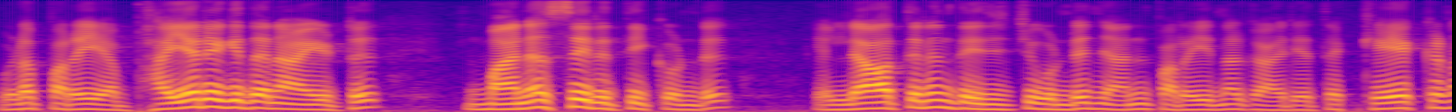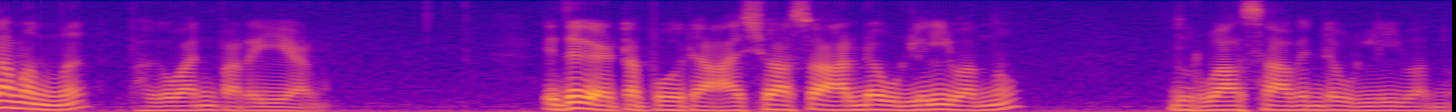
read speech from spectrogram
ഇവിടെ പറയുക ഭയരഹിതനായിട്ട് മനസ്സിരുത്തിക്കൊണ്ട് എല്ലാത്തിനും ത്യജിച്ചുകൊണ്ട് ഞാൻ പറയുന്ന കാര്യത്തെ കേൾക്കണമെന്ന് ഭഗവാൻ പറയുകയാണ്. ഇത് കേട്ടപ്പോൾ ഒരു ആശ്വാസം ആരുടെ ഉള്ളിൽ വന്നു? ദുർവാസാവിന്റെ ഉള്ളിൽ വന്നു.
